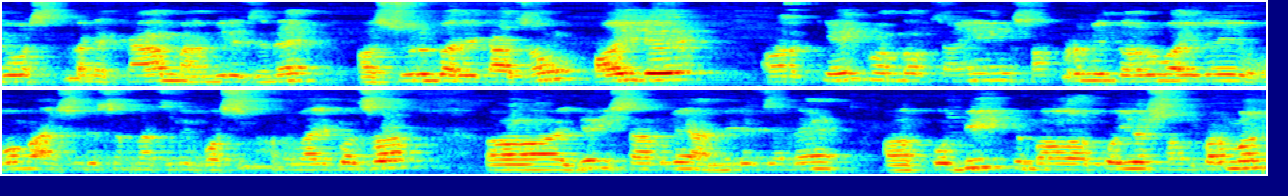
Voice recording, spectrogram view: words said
व्यवस्थित गर्ने काम हामीले चाहिँ सुरु गरेका छौँ। अहिले केही मतलब चाहिँ सङ्क्रमितहरू अहिले होम आइसोलेसनमा चाहिँ बसिरहनु भएको छ। यो हिसाबले हामीले चाहिँ कोभिडको यो सङ्क्रमण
